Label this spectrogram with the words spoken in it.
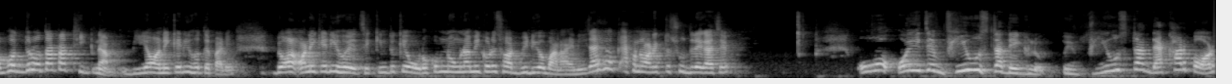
অভদ্রতাটা ঠিক না। বিয়ে অনেকেরই হতে পারে। অনেকেরই হয়েছে, কিন্তু কেউ ওরকম নোংরামি করে শর্ট ভিডিও বানায়নি। যাই হোক, এখন অনেকটা শুধরে গেছে। ও, ওই যে ভিউজটা দেখল। ওই ভিউজটা দেখার পর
